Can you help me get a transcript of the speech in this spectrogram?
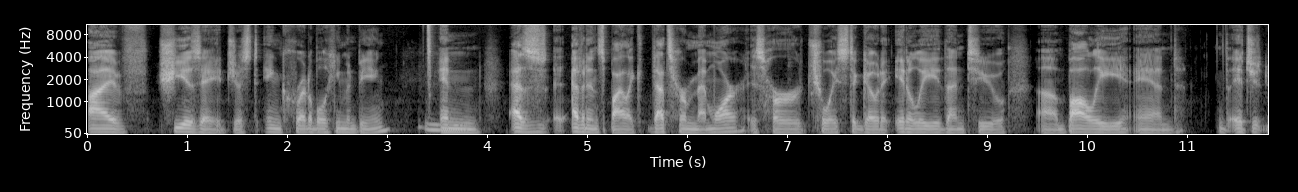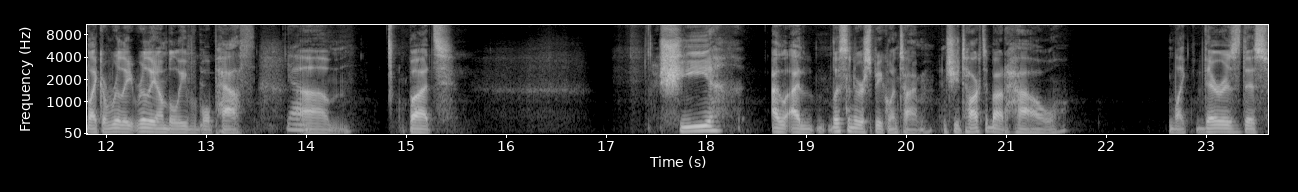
I've she is a just incredible human being, Mhm. and as evidenced by like that's her memoir is her choice to go to Italy, then to uh, Bali, and it's just like a really really unbelievable path. yeah Um, but she, I, I listened to her speak one time, and she talked about how, like, there is this,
